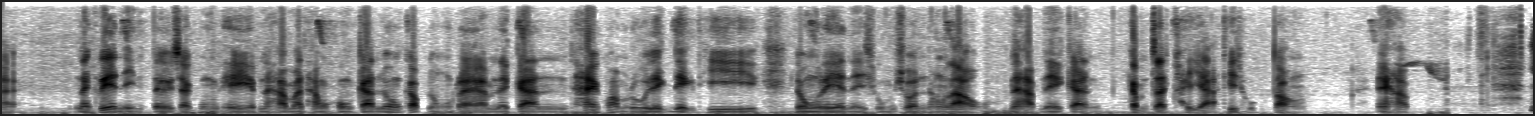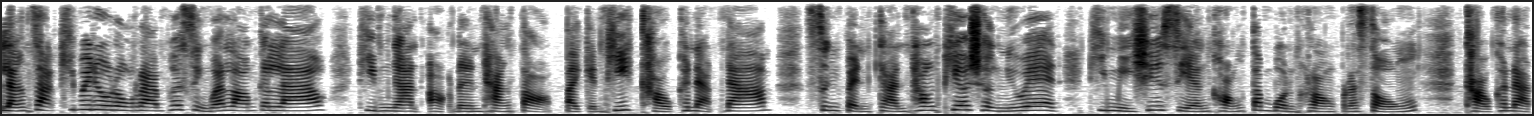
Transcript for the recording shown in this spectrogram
า นักเรียนอินเตอร์จากกรุงเทพนะครับ มาทำโครงการร่วมกับโรงแรมในการให้ความรู้เด็กๆที่โรงเรียนในชุมชนของเรานะครับ ในการกำจัดขยะที่ถูกต้องนะครับ หลังจากที่ไปดูโรงแรมเพื่อสิ่งแวดล้อมกันแล้ว ทีมงานออกเดินทางต่อไปกันที่เขาขนาบน้ำซึ่งเป็นการท่องเที่ยวเชิงนิเวศ ที่มีชื่อเสียงของตำบลคลองประสงค์ เขาขนาบ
